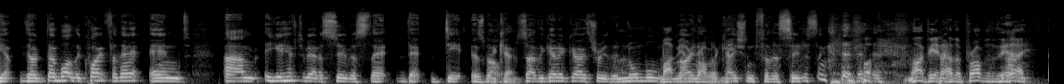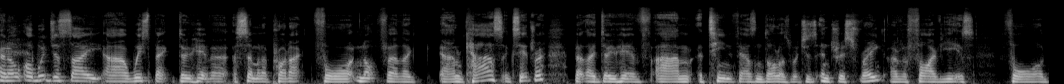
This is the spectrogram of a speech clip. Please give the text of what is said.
Yep, they, they want the quote for that, and um, you have to be able to service that, that debt as well. Okay. So they're going to go through the normal loan application for the servicing. Might be another problem there. Um, and I, I, would just say uh, Westpac do have a, a, similar product for not for the um, cars, etc., but they do have um, a ten thousand dollars, which is interest free over five years for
